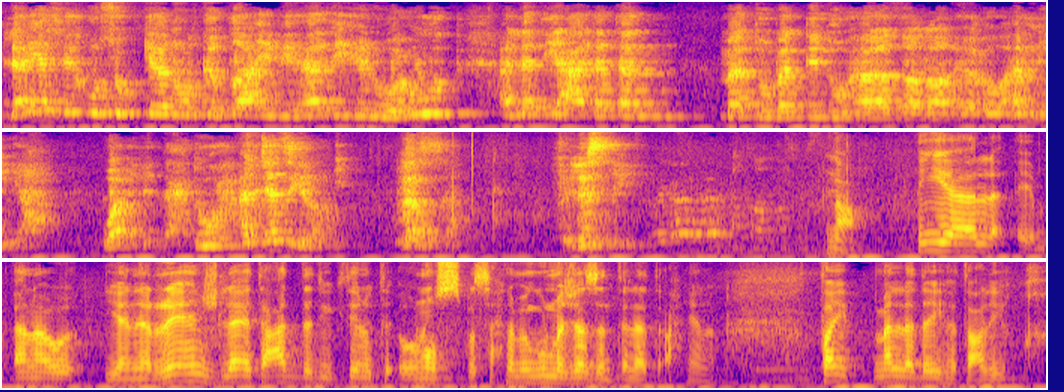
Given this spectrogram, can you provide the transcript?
لا يثق سكان القطاع بهذه الوعود التي عادة ما تبددها ذرائع أمنية. وائل الدحدوح الجزيرة غزة فلسطين. نعم. هي أنا يعني الرينج لا يتعدى دقيقتين ونص بس إحنا بنقول مجازا ثلاثة أحيانا. طيب من لديها تعليق؟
